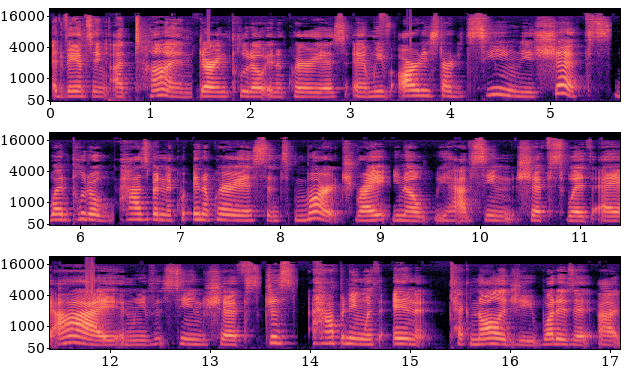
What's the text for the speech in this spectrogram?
advancing a ton during Pluto in Aquarius. And we've already started seeing these shifts when Pluto has been in Aquarius since March, right? You know, we have seen shifts with AI and we've seen shifts just happening within technology. What is it? Uh,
